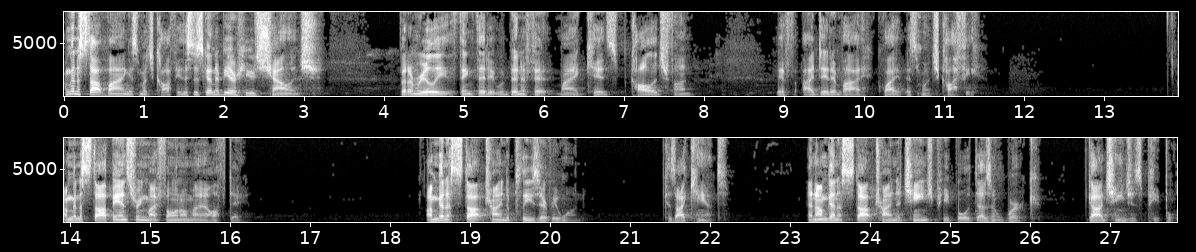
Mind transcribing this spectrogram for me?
I'm going to stop buying as much coffee. This is going to be a huge challenge, but I really think that it would benefit my kids' college fund if I didn't buy quite as much coffee. I'm going to stop answering my phone on my off day. I'm going to stop trying to please everyone because I can't. And I'm going to stop trying to change people. It doesn't work. God changes people.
